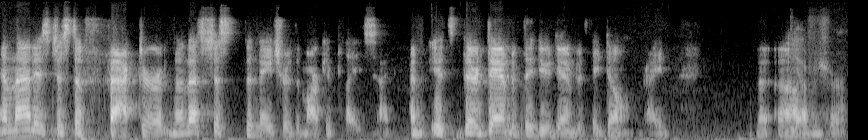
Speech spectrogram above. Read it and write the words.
and that is just a factor. You know, that's just the nature of the marketplace. I, I, it's they're damned if they do, damned if they don't, right? Um, yeah, for sure.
